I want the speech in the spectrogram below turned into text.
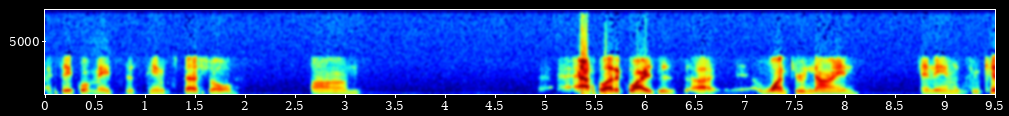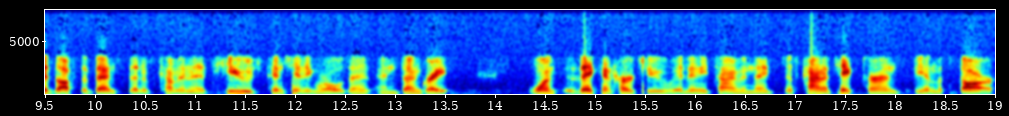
I think what makes this team special um, athletic wise is uh, one through nine, and even some kids off the bench that have come in at huge pinch hitting roles and, and done great. One, they can hurt you at any time, and they just kind of take turns being the star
